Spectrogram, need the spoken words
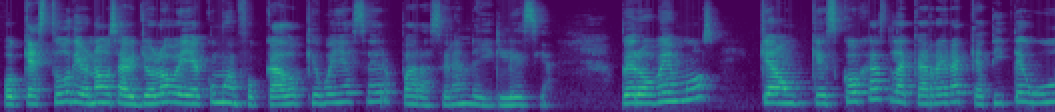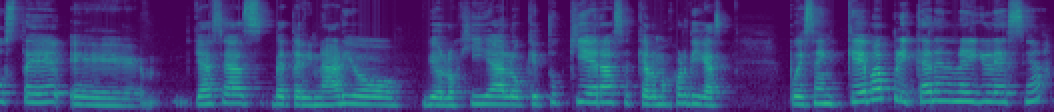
o qué estudio, ¿no? O sea, yo lo veía como enfocado, ¿qué voy a hacer para hacer en la iglesia? Pero vemos que aunque escojas la carrera que a ti te guste, eh, ya seas veterinario, biología, lo que tú quieras, que a lo mejor digas, pues en qué va a aplicar en la iglesia,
